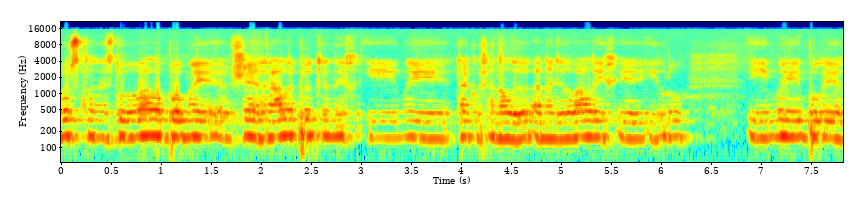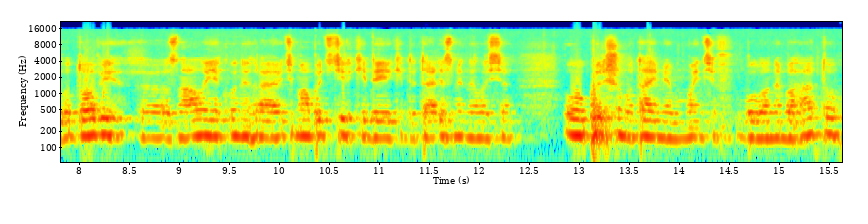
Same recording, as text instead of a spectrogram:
Ворскла не здивувала, бо ми вже грали проти них, і ми також анали- аналізували їх е, ігру. І ми були готові, е, знали, як вони грають. Мабуть, тільки деякі деталі змінилися. У першому таймі моментів було небагато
